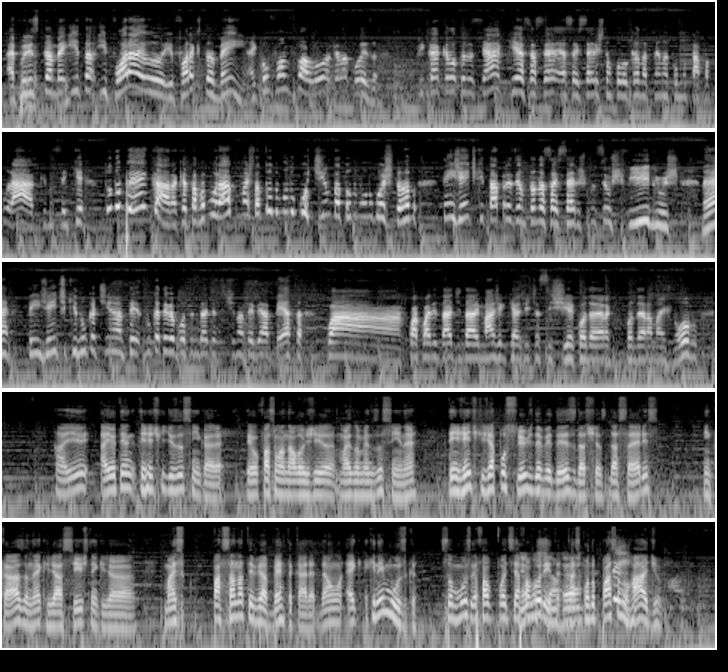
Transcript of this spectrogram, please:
É por isso que também. E, e fora, e fora que também, aí conforme falou aquela coisa, ficar aquela coisa assim, ah, que essa, essas séries estão colocando apenas como tapa-buraco, que não sei o que. Tudo bem, cara, que é tapa-buraco, mas tá todo mundo curtindo, tá todo mundo gostando. Tem gente que tá apresentando essas séries pros seus filhos, né? Tem gente que nunca tinha te- nunca teve a oportunidade de assistir na TV aberta com a, com a qualidade da imagem que a gente assistia quando era, quando era mais novo. Aí, aí eu tenho, tem gente que diz assim, cara. Eu faço uma analogia mais ou menos assim, né? Tem gente que já possui os DVDs das, das séries em casa, né? Que já assistem, que já. Mas passar na TV aberta, cara, dá um. É, é que nem música. Sua música pode ser a É favorita, emoção, é. mas quando passa no rádio,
